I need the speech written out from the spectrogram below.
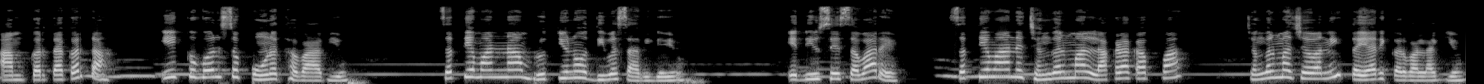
આમ કરતા કરતા એક વર્ષ પૂર્ણ થવા આવ્યું. સત્યવાનના મૃત્યુનો દિવસ આવી ગયો. એ દિવસે સવારે સત્યવાન જંગલમાં લાકડા કાપવા, જંગલમાં જવાની તૈયારી કરવા લાગ્યો.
